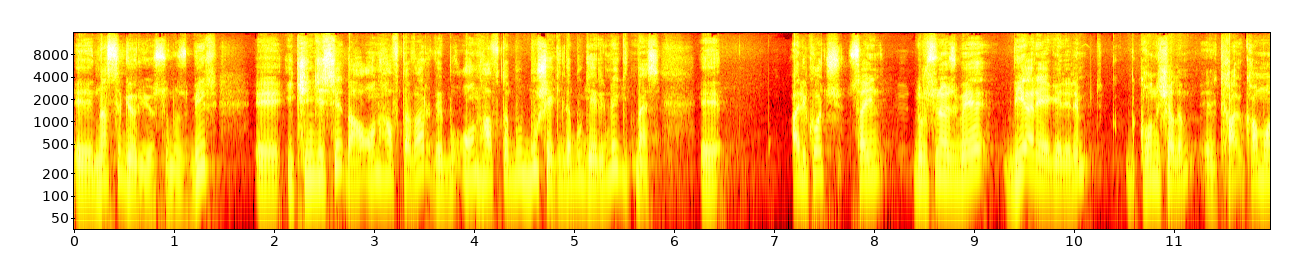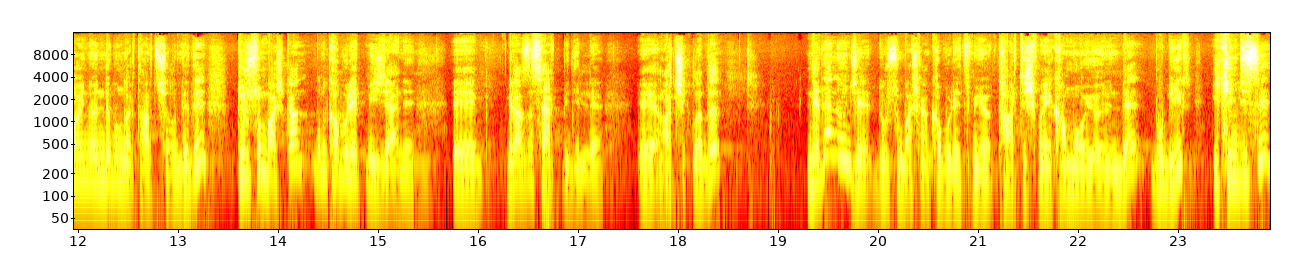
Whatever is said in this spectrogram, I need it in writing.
e, nasıl görüyorsunuz? Bir, e, ikincisi daha 10 hafta var ve bu 10 hafta bu bu şekilde bu gerilme gitmez. E, Ali Koç Sayın Dursun Özbey'e bir araya gelelim konuşalım e, ka- kamuoyunun önünde bunları tartışalım dedi. Dursun Başkan bunu kabul etmeyeceğini e, biraz da sert bir dille e, açıkladı. Neden önce Dursun Başkan kabul etmiyor tartışmayı kamuoyu önünde? Bu bir. İkincisi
